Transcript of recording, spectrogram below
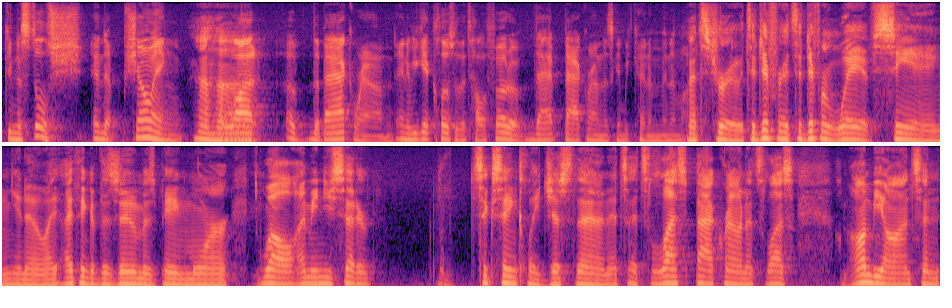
going to still sh- end up showing Uh-huh. a lot of the background. And if you get close with a telephoto, that background is going to be kind of minimized. That's true. It's a different. It's a different way of seeing. You know, I, I think of the zoom as being more. Well, I mean, you said it succinctly just then. It's it's less background. It's less ambiance, and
